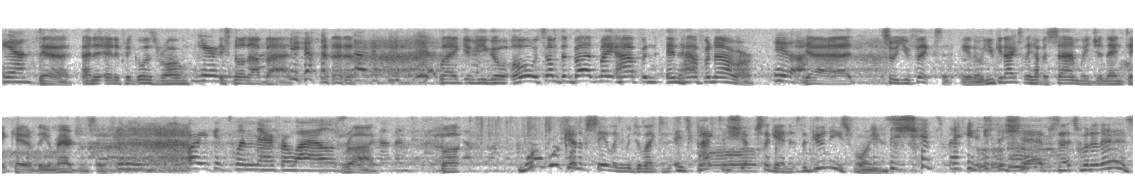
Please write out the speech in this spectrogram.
Yeah. Yeah, and, and if it goes wrong, You're it's not that bad. Yeah. like if you go, oh, something bad might happen in half an hour. Yeah. Yeah, so you fix it. You know, you could actually have a sandwich and then take care of the emergency. Mhm. Or you could swim there for a while. Right. something happened. What what kind of sailing would you like to? It's back to ships again. It's the Goonies for you. It's a ship's thing. It's the ships. That's what it is.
